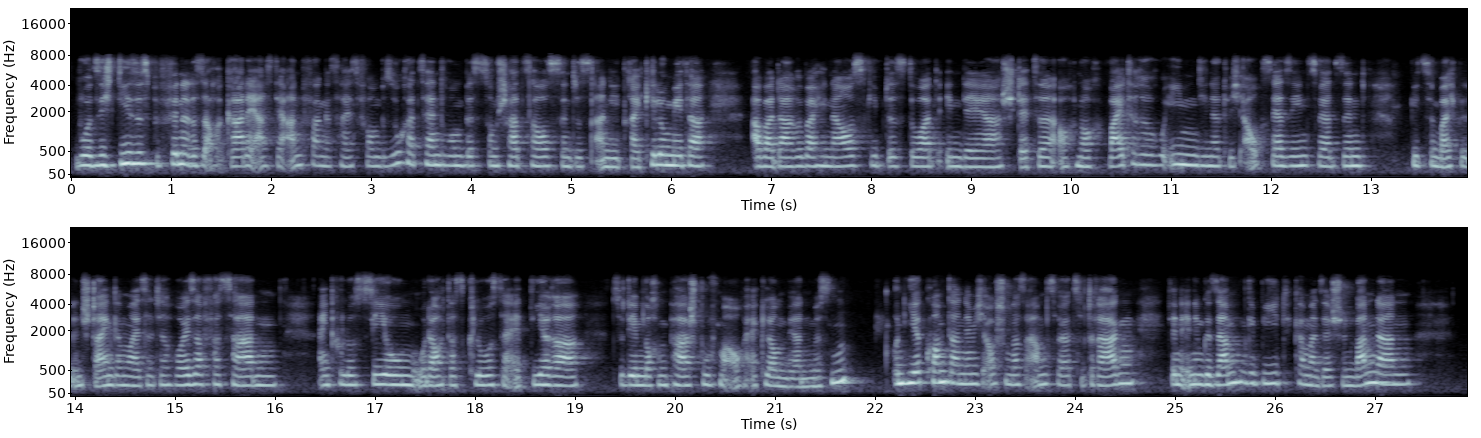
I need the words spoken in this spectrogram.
Wo sich dieses befindet, ist auch gerade erst der Anfang. Das heißt, vom Besucherzentrum bis zum Schatzhaus sind es an die drei Kilometer. Aber darüber hinaus gibt es dort in der Stätte auch noch weitere Ruinen, die natürlich auch sehr sehenswert sind wie zum Beispiel in Stein gemeißelte Häuserfassaden, ein Kolosseum oder auch das Kloster Edira, zu dem noch ein paar Stufen auch erklommen werden müssen. Und hier kommt dann nämlich auch schon das Abenteuer zu tragen, denn in dem gesamten Gebiet kann man sehr schön wandern.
